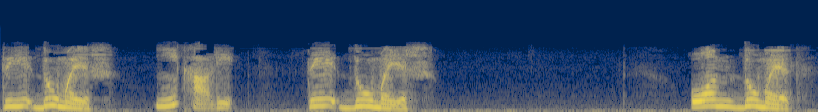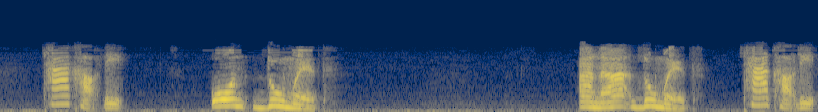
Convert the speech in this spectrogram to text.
Ты думаешь. 你考虑， Ты думаешь. Он думает. 他考虑， Он думает. Она думает. 他考虑，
